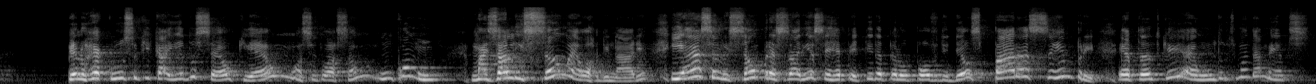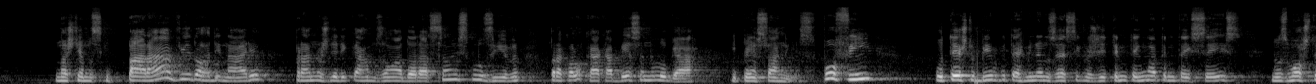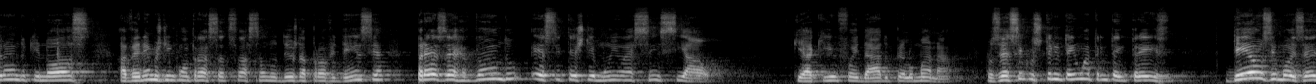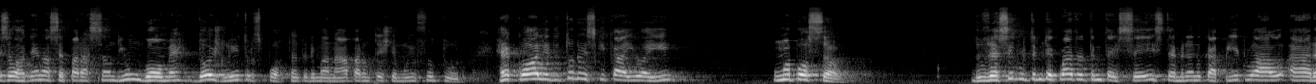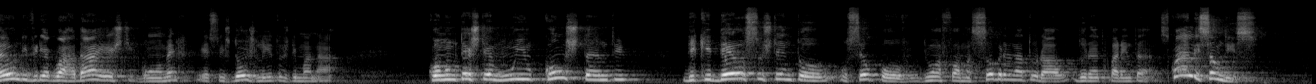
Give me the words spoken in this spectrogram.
pelo recurso que caía do céu, que é uma situação incomum. Mas a lição é ordinária e essa lição precisaria ser repetida pelo povo de Deus para sempre. É tanto que é um dos mandamentos. Nós temos que parar a vida ordinária para nos dedicarmos a uma adoração exclusiva, para colocar a cabeça no lugar e pensar nisso. Por fim, o texto bíblico termina nos versículos de 31 a 36, nos mostrando que nós haveremos de encontrar satisfação no Deus da providência, preservando esse testemunho essencial que aqui foi dado pelo maná. Os versículos 31 a 33, Deus e Moisés ordenam a separação de um gomer, dois litros, portanto, de maná, para um testemunho futuro. Recolhe de tudo isso que caiu aí uma porção. Do versículo 34 a 36, terminando o capítulo, Arão deveria guardar este gomer, esses dois litros de maná, como um testemunho constante de que Deus sustentou o seu povo de uma forma sobrenatural durante 40 anos. Qual é a lição disso?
